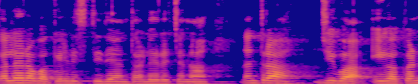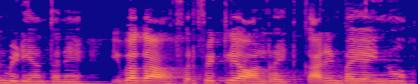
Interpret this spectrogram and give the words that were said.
ಕಲರವ ಕೇಳಿಸ್ತಿದೆ ಅಂತಾಳೆ ರಚನಾ. ನಂತರ ಜೀವ, ಈಗ ಕಣ್ಬಿಡಿ ಅಂತಾನೆ. ಇವಾಗ ಪರ್ಫೆಕ್ಟ್ಲಿ ಆಲ್ ರೈಟ್ ಕಾರಿನ ಭಯ ಇನ್ನೂ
